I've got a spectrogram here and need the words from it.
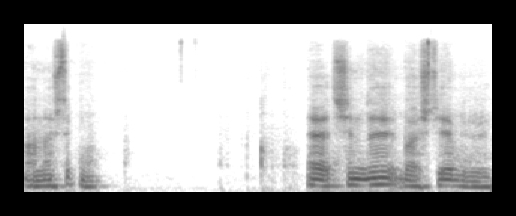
Anlaştık mı? Evet şimdi başlayabiliriz.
